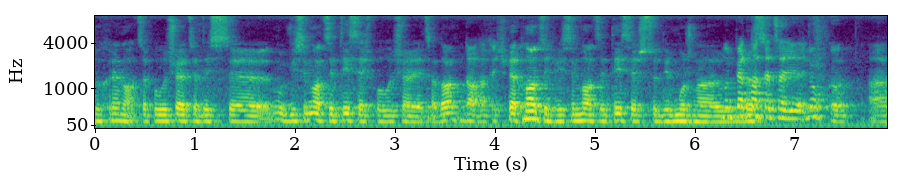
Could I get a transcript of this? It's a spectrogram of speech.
До хрена, це виходить десь е, ну, 18 тисяч, виходить, да? Да, на тисячу. 15-18 тисяч сюди можна. Ну, 15 це легко. А,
